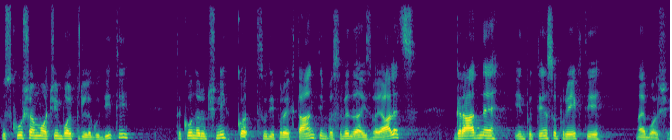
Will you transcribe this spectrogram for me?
poskušamo čim bolj prilagoditi, tako naročnik kot tudi projektant in pa seveda izvajalec gradne in potem so projekti najboljši.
